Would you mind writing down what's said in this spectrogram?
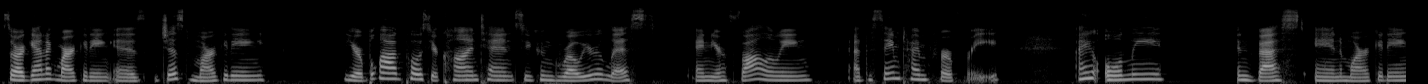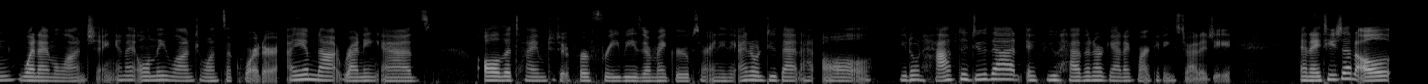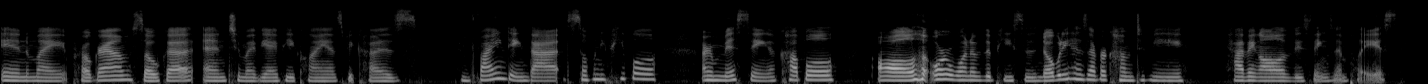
So, organic marketing is just marketing your blog posts, your content, so you can grow your list and your following at the same time for free. I only invest in marketing when I'm launching, and I only launch once a quarter. I am not running ads all the time to, for freebies or my groups or anything. I don't do that at all. You don't have to do that if you have an organic marketing strategy. And I teach that all in my program, Soka, and to my VIP clients because I'm finding that so many people are missing a couple, all, or one of the pieces. Nobody has ever come to me having all of these things in place.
